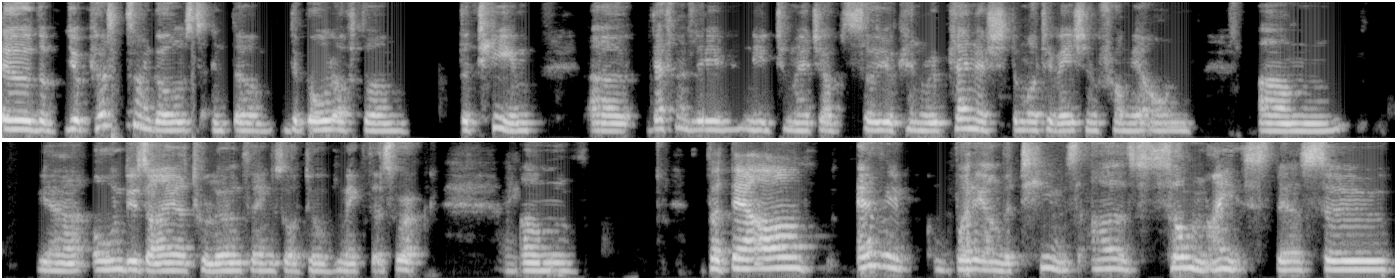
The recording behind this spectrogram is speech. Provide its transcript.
So the, your personal goals and the, the goal of the, the team uh, definitely need to match up so you can replenish the motivation from your own um, yeah, own desire to learn things or to make this work. Right. Um, but there are everybody on the teams are so nice. They're so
